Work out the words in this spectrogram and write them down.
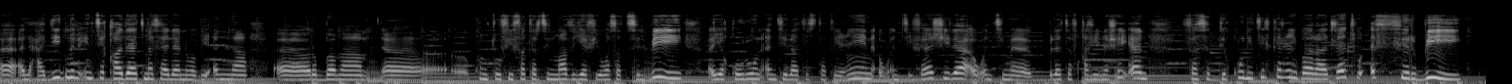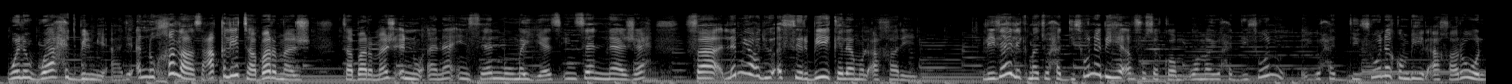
آه، العديد من الانتقادات مثلا وبأن ربما كنت في فترة الماضية في وسط سلبي يقولون أنت لا تستطيعين أو أنت فاشلة أو أنت لا تفقهين شيئا فصدقوني تلك العبارات لا تؤثر بي ولو واحد بالمئة لأنه خلاص عقلي تبرمج. تبرمج أنه أنا إنسان مميز إنسان ناجح فلم يعد يؤثر بي كلام الآخرين. لذلك ما تحدثون به أنفسكم وما يحدثون يحدثونكم به الآخرون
